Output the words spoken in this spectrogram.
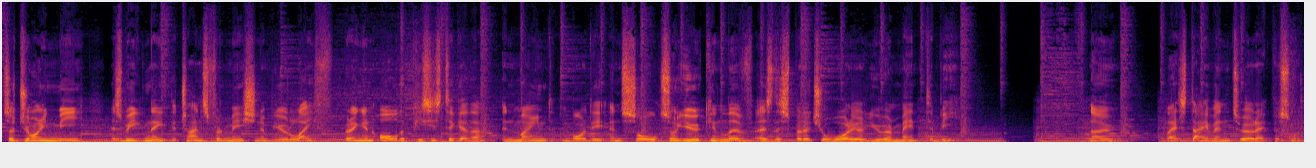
So join me as we ignite the transformation of your life, bringing all the pieces together in mind, body, and soul so you can live as the spiritual warrior you are meant to be. Now, let's dive into our episode.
